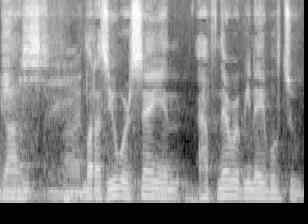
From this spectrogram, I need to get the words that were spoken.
guns. Interesting. But as you were saying, I have never been able to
